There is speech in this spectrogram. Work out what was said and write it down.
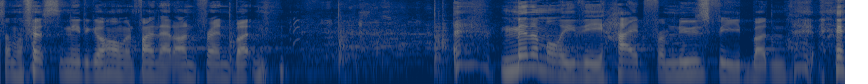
Some of us need to go home and find that unfriend button. Minimally, the hide from newsfeed button.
